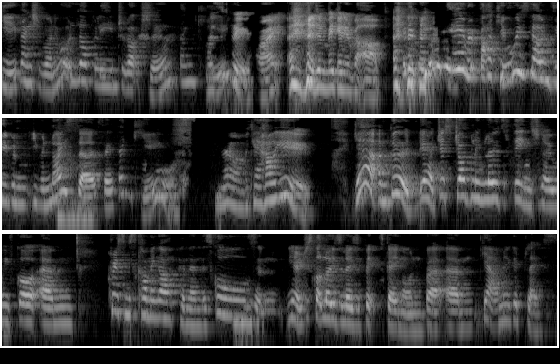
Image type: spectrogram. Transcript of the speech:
you. Thanks, Shivani. What a lovely introduction. Thank you. That's true, right? I didn't make any of it up. I hear it back. It always sounds even even nicer. So thank you. Yeah. Okay. How are you? Yeah, I'm good. Yeah, just juggling loads of things. You know, we've got um, Christmas coming up, and then the schools, mm-hmm. and you know, just got loads and loads of bits going on. But um, yeah, I'm in a good place.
